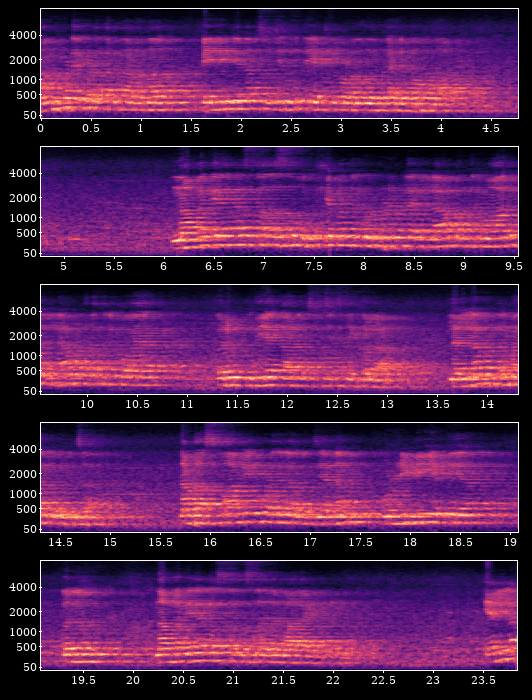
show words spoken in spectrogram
നമ്മുടെ ഇവിടെ തന്നെ നടന്ന പെരിഞ്ഞിനം ശുചിത്വ തിയേറ്ററിൽ കൊണ്ടത് അനുഭവം ഉണ്ടാവും നവകേരള സദസ് മുഖ്യമന്ത്രി ഉൾപ്പെടെയുള്ള എല്ലാ മന്ത്രിമാരും എല്ലാ മണ്ഡലത്തിലും പോയ ഒരു പുതിയ കാലം സൃഷ്ടിച്ച് നിൽക്കലാണ് എല്ലാ മന്ത്രിമാരും ഒരുമിച്ചാണ്. നമ്മുടെ അസ്മാമി കോളേജിലാണ് ജനം ഒഴുകിയെത്തിയ ഒരു നവകേരള സംസ്ഥാനമായ അതിന്റെ എല്ലാ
